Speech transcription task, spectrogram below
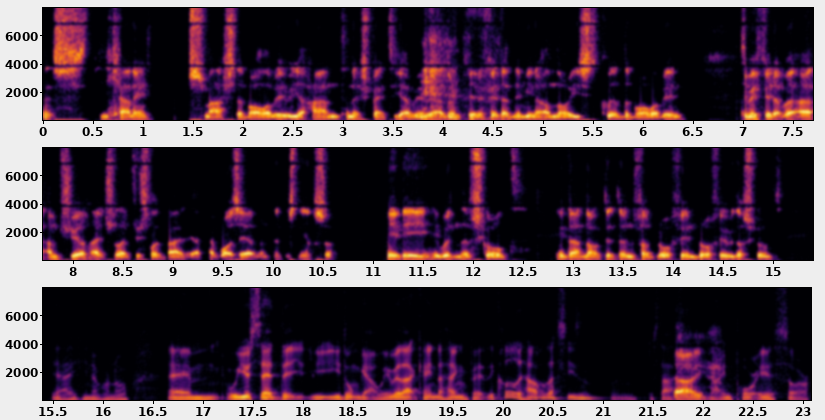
It's you can't smash the ball away with your hand and expect to get away with it. I don't care if it didn't mean it or not. He's cleared the ball away. And to be fair, I- I'm sure actually I've just looked back there. It was Erwin that was near, so maybe he wouldn't have scored. He'd have knocked it down for Brophy, and Brophy would have scored. Yeah, you never know. Um, well, you said that you, you don't get away with that kind of thing, but they clearly have this season. And Just ask Aye. Ryan Porteous or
